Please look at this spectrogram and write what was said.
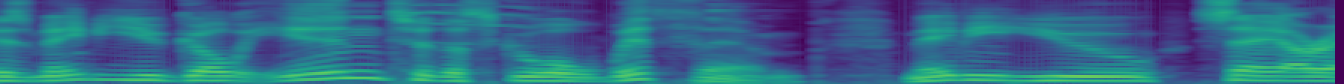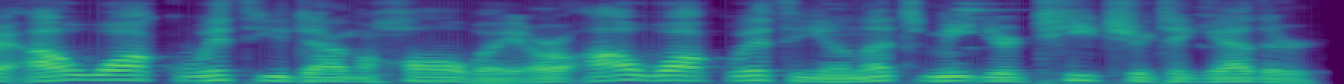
is maybe you go into the school with them. Maybe you say, All right, I'll walk with you down the hallway, or I'll walk with you and let's meet your teacher together.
